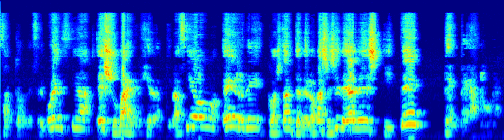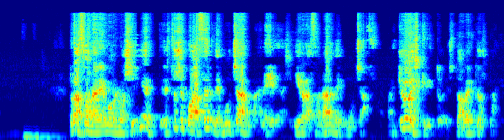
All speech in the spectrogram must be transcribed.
factor de frecuencia, E sub A, energía de activación, R, constante de los gases ideales y T, temperatura. Razonaremos lo siguiente. Esto se puede hacer de muchas maneras y razonar de muchas formas. Yo he escrito esto, a ver qué os parece.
